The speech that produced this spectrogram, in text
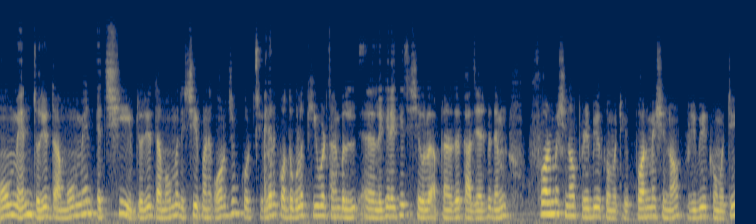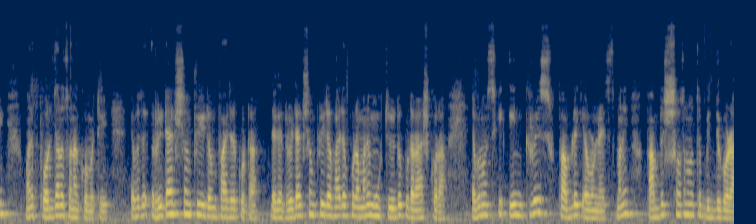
মুভমেন্ট যদিও দ্য মুভমেন্ট অ্যাচিভ যদিও দ্য মুভমেন্ট অ্যাচিভ মানে অর্জন করছে এখানে কতগুলো কিওয়ার্ডস আমি লিখে রেখেছি, সেগুলো আপনাদের কাজে আসবে। যেমন formation of review committee formation of review committee মানে পর্যালোচনা কমিটি এবার রিডাকশন ফ্রিডম ফাইটার কোটা দেখেন রিডাকশন ফ্রিডম ফাইটার কোটা মানে মুক্তিযুদ্ধ কোটা হ্রাস করা। এবং হচ্ছে কি ইনক্রিজ পাবলিক অ্যাওয়ারনেস মানে পাবলিক সচেতনতা বৃদ্ধি করা।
